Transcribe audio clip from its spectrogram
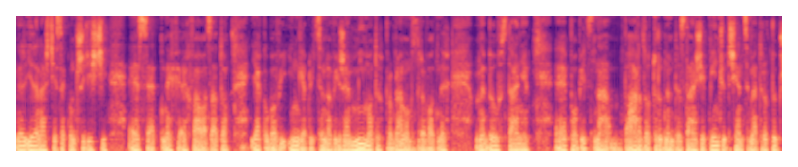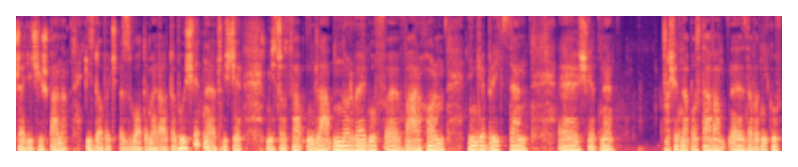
11 sekund 30 setnych. Chwała za to Jakobowi Ingebrigtsenowi, że mimo tych problemów zdrowotnych był w stanie e, pobiec na bardzo trudnym dystansie 5000 tysięcy metrów wyprzedzić Hiszpana i zdobyć złoty medal. To były świetne oczywiście mistrzostwa dla Norwegów. E, Warholm, Ingebrigtsen, e, świetne Świetna postawa e, zawodników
